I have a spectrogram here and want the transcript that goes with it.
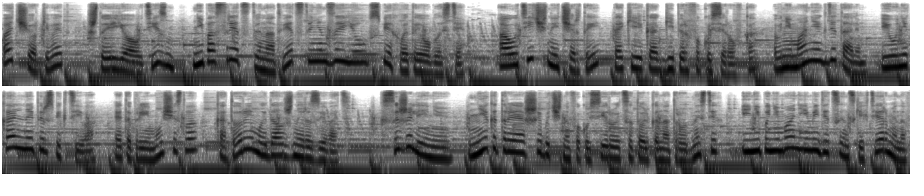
подчеркивает, что ее аутизм непосредственно ответственен за ее успех в этой области. Аутичные черты, такие как гиперфокусировка, внимание к деталям и уникальная перспектива – это преимущества, которые мы должны развивать. К сожалению, некоторые ошибочно фокусируются только на трудностях и непонимании медицинских терминов,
